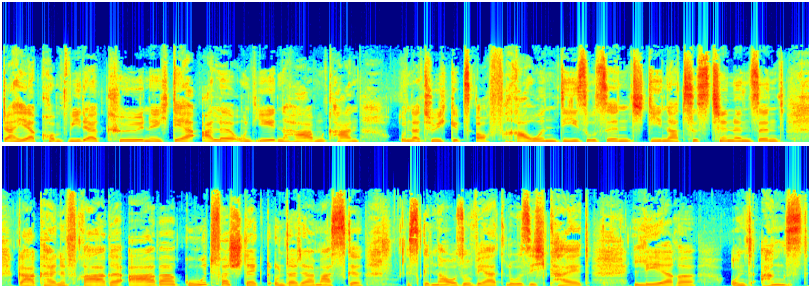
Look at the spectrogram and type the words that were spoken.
daherkommt wie der König, der alle und jeden haben kann. Und natürlich gibt's auch Frauen, die so sind, die Narzisstinnen sind, gar keine Frage. Aber gut versteckt unter der Maske ist genauso Wertlosigkeit, Leere und Angst.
